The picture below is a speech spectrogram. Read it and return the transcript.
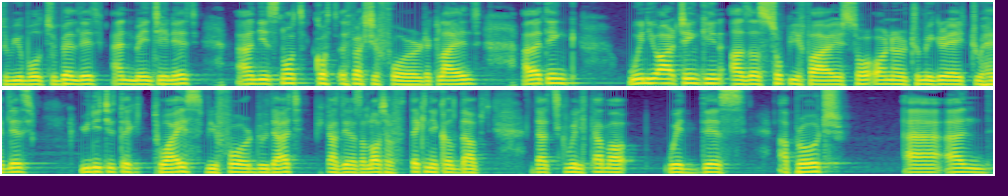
to be able to build it and maintain it. And it's not cost effective for the client. And i think when you are thinking as a shopify store owner to migrate to headless you need to think twice before do that because there is a lot of technical debt that will come up with this approach. Uh, and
